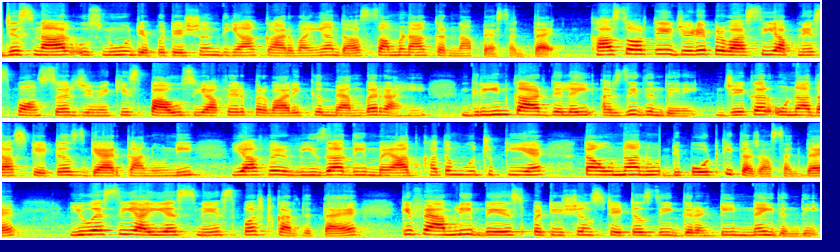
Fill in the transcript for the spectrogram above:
ਜਿਸ ਨਾਲ ਉਸ ਨੂੰ ਡਿਪਟੀ ਡਿਪੋਰਟੇਸ਼ਨ ਦੀਆਂ ਕਾਰਵਾਈਆਂ ਦਾ ਸਾਹਮਣਾ ਕਰਨਾ ਪੈ ਸਕਦਾ ਹੈ। ਖਾਸ ਤੌਰ ਤੇ ਜਿਹੜੇ ਪ੍ਰਵਾਸੀ ਆਪਣੇ ਸਪਾਂਸਰ ਜਿਵੇਂ ਕਿ ਸਪਾਊਸ ਜਾਂ ਫਿਰ ਪਰਿਵਾਰਿਕ ਮੈਂਬਰ ਰਾਹੀਂ ਗ੍ਰੀਨ ਕਾਰਡ ਦੇ ਲਈ ਅਰਜ਼ੀ ਦਿੰਦੇ ਨੇ, ਜੇਕਰ ਉਹਨਾਂ ਦਾ ਸਟੇਟਸ ਗੈਰ ਕਾਨੂੰਨੀ ਜਾਂ ਫਿਰ ਵੀਜ਼ਾ ਦੀ ਮਿਆਦ ਖਤਮ ਹੋ ਚੁੱਕੀ ਹੈ, ਤਾਂ ਉਹਨਾਂ ਨੂੰ ਡਿਪੋਰਟ ਕੀਤਾ ਜਾ ਸਕਦਾ ਹੈ। USCIS ਨੇ ਸਪਸ਼ਟ ਕਰ ਦਿੱਤਾ ਹੈ ਕਿ ਫੈਮਿਲੀ ਬੇਸਡ ਪਟੀਸ਼ਨ ਸਟੇਟਸ ਦੀ ਗਾਰੰਟੀ ਨਹੀਂ ਦਿੰਦੀ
